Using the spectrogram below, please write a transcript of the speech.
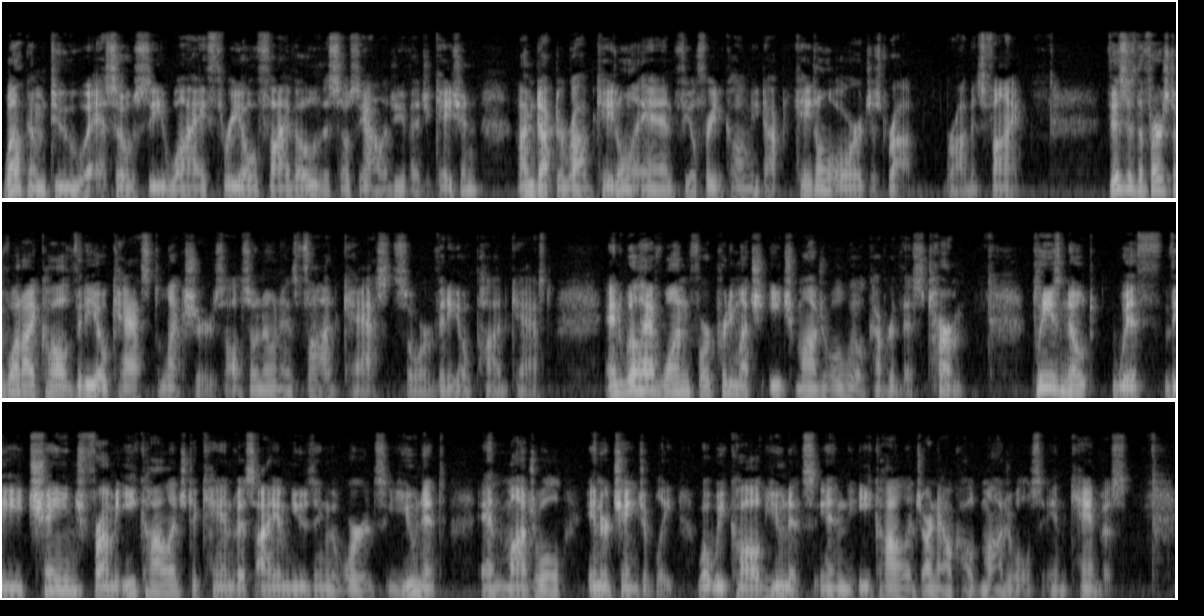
Welcome to SOCY 3050, the Sociology of Education. I'm Dr. Rob Cadle, and feel free to call me Dr. Cadle or just Rob. Rob is fine. This is the first of what I call videocast lectures, also known as vodcasts or video podcast, and we'll have one for pretty much each module we'll cover this term. Please note with the change from eCollege to Canvas, I am using the words unit and module interchangeably. What we called units in eCollege are now called modules in Canvas.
